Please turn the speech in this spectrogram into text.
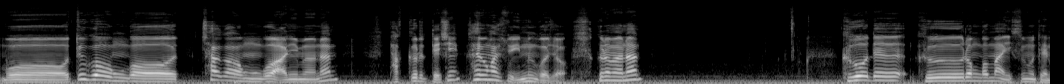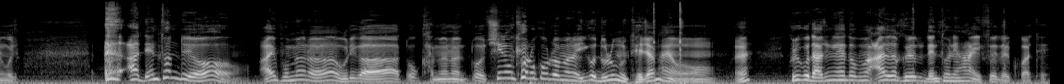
뭐 뜨거운 거 차가운 거 아니면은 밥그릇 대신 사용할 수 있는 거죠. 그러면은 그거대 그런 것만 있으면 되는 거죠. 아 랜턴도요. 아니 보면은 우리가 또 가면은 또 시동 켜놓고 그러면은 이거 누르면 되잖아요. 예? 그리고 나중에 해다 보면 아나 그래도 랜턴이 하나 있어야 될 것 같아.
